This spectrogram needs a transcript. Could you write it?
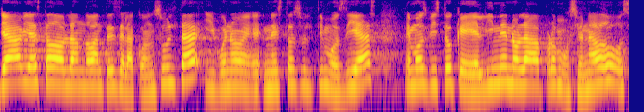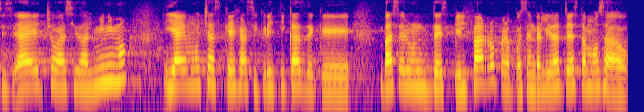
ya había estado hablando antes de la consulta y bueno, en estos últimos días hemos visto que el INE no la ha promocionado o si se ha hecho ha sido al mínimo y hay muchas quejas y críticas de que va a ser un despilfarro, pero pues en realidad ya estamos a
